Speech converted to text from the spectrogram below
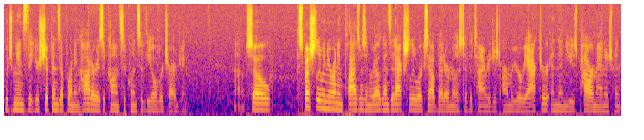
which means that your ship ends up running hotter as a consequence of the overcharging. Uh, so especially when you're running plasmas and railguns, it actually works out better most of the time to just armor your reactor and then use power management,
